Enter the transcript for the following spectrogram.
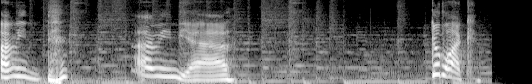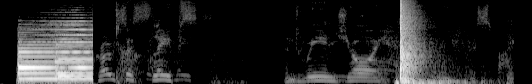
I mean, I mean, yeah. Good luck. Croesus sleeps, and we enjoy brief respite.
